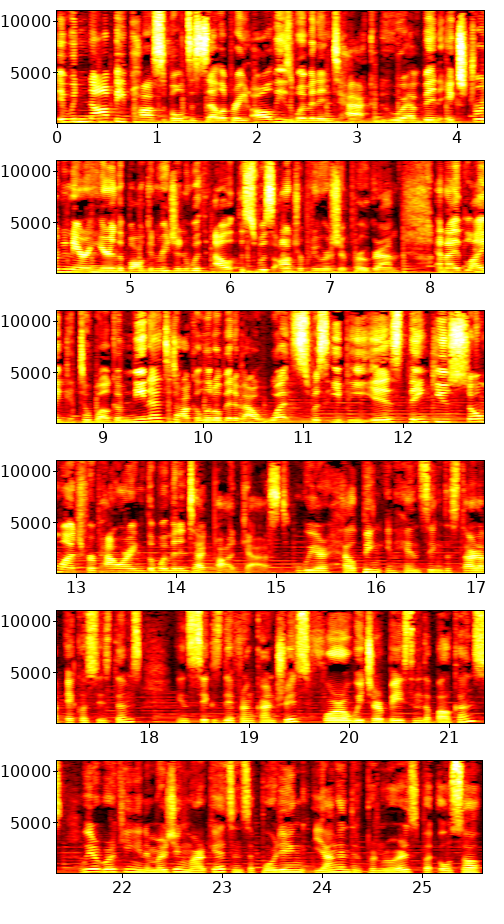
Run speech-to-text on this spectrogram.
It would not be possible to celebrate all these women in tech who have been extraordinary here in the Balkan region without the Swiss Entrepreneurship Program. And I'd like to welcome Nina to talk a little bit about what Swiss EP is. Thank you so much for powering the Women in Tech podcast. We are helping enhancing the startup ecosystems in six different countries, four of which are based in the Balkans. We are working in emerging markets and supporting young entrepreneurs, but also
